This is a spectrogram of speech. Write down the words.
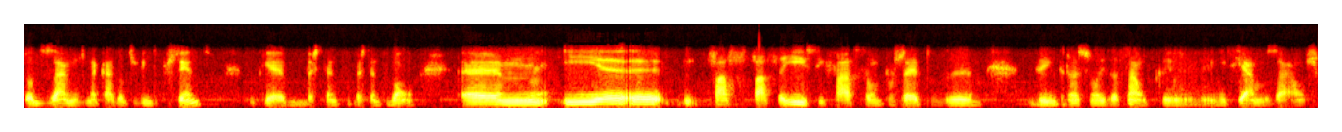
todos os anos na casa dos 20%, o que é bastante, bastante bom. Um, e uh, face, face a isso e face a um projeto de, de internacionalização que iniciamos há uns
